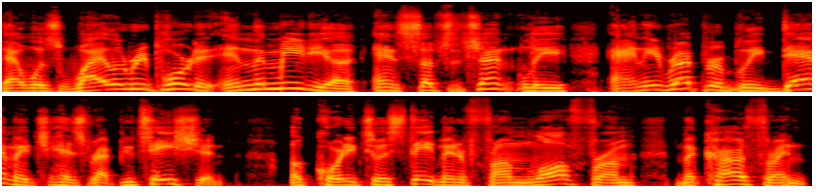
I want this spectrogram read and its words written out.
that was widely reported in the media and subsequently and irreparably damaged his reputation, according to a statement from law firm McCathern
